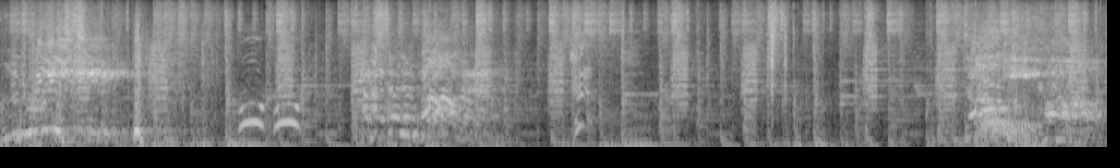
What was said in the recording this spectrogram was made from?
Luigi! Captain Falcon! Donkey Kong!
